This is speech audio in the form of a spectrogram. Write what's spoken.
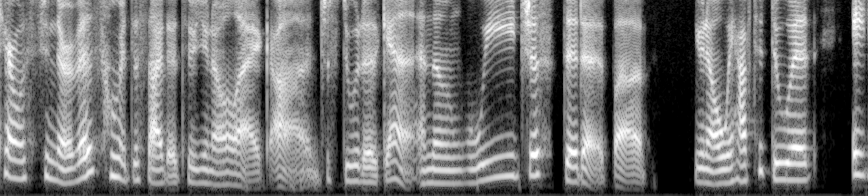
Karen was too nervous. We decided to, you know, like uh, just do it again. And then we just did it. But, you know, we have to do it a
